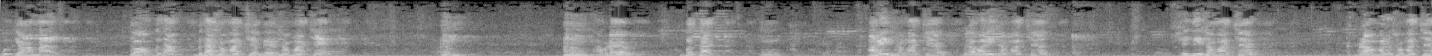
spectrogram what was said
ઉત્યાણમાં જો બધા બધા સમાજ છે મેર સમાજ છે. આપણે બધા આહિર સમાજ છે રવાડી સમાજ છે, સિંધી સમાજ છે, બ્રાહ્મણ સમાજ છે,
